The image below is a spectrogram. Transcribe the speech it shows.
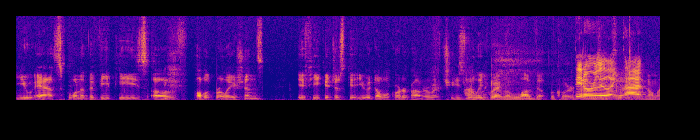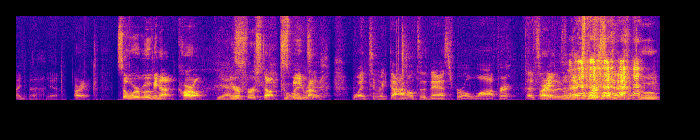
you ask one of the VPs of public relations if he could just get you a double quarter pounder with cheese oh really quick. I love double quarter. They don't pounders really like cheese. that. They don't like that. Yeah. All right. So we're moving on. Carl, Yes. you're first up. Speed Went round. to, went to McDonald's and asked for a Whopper. That's All right. really The next person who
